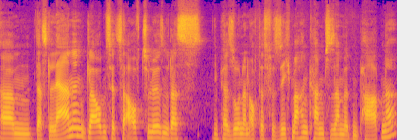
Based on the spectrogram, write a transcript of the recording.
Ähm, das Lernen, Glaubenssätze aufzulösen, sodass die Person dann auch das für sich machen kann, zusammen mit einem Partner.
